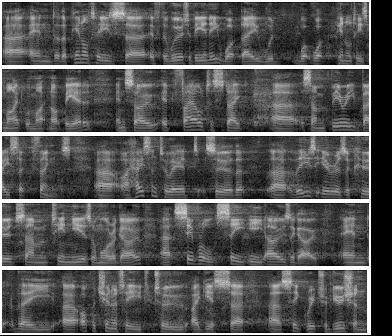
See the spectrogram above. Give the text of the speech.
Uh, and the penalties, uh, if there were to be any, what they would, what, what, penalties might or might not be added. And so it failed to state uh, some very basic things. Uh, I hasten to add, sir, that uh, these errors occurred some 10 years or more ago, uh, several CEOs ago, and the uh, opportunity to, I guess, uh, seek retribution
